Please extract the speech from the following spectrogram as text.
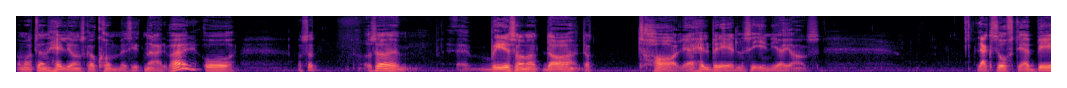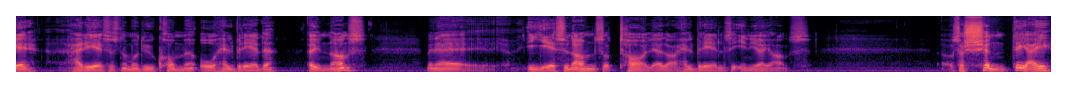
om at Den hellige ånd skal komme med sitt nærvær. Og, og så, og så eh, blir det sånn at da, da taler jeg helbredelse inn i øya hans. Det er ikke så ofte jeg ber Herre Jesus, nå må du komme og helbrede øynene hans. Men jeg, i Jesu navn så taler jeg da helbredelse inn i øyet hans. Og så skjønte jeg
